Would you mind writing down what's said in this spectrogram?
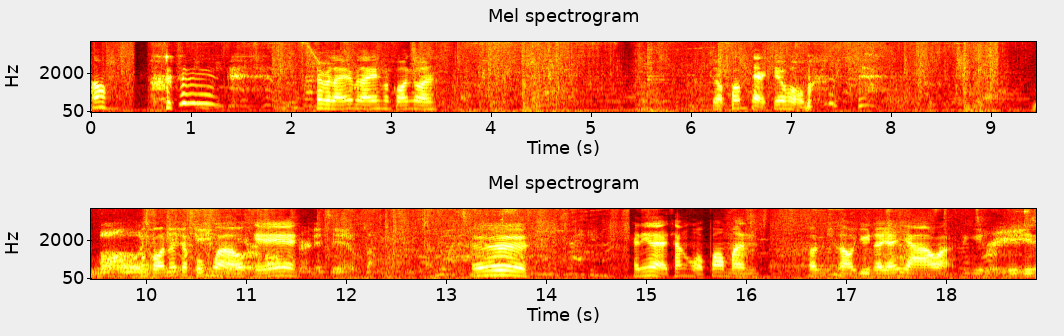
เอ้า ไม่เป็นไรไม่เป็นไรมังกรก่อนเดี๋ยวป้อมแตกเชื่อผมมังกรน่าจะคุ้มกว่าโอเคเออแค่นี้แหละช่างหัวป้อมมันเราเรายืนระยะยาวอะยืนลิ้นลิ้น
